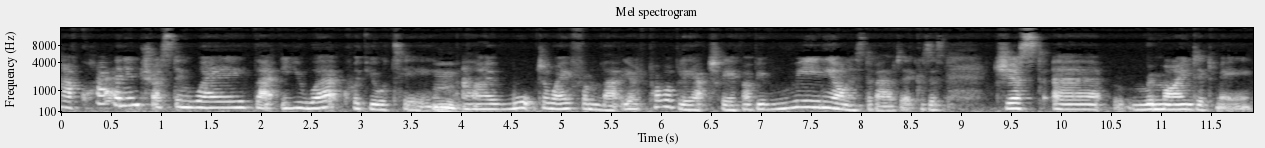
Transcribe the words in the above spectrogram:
have quite an interesting way that you work with your team, mm. and I walked away from that. You know, probably actually, if I'd be really honest about it, because it's just uh, reminded me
